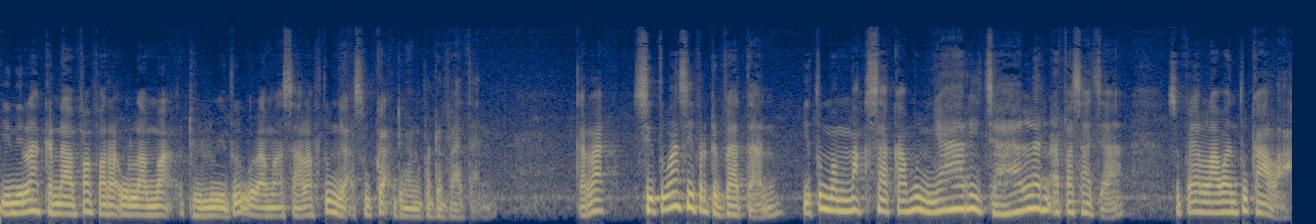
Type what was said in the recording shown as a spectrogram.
inilah kenapa para ulama dulu itu ulama salaf tuh nggak suka dengan perdebatan. Karena situasi perdebatan itu memaksa kamu nyari jalan apa saja supaya lawan tuh kalah.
